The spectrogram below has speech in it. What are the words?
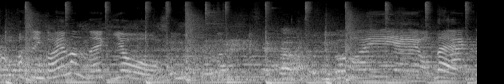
아, 지금 이거 해놨네. 귀여워. 저희의 업사이클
